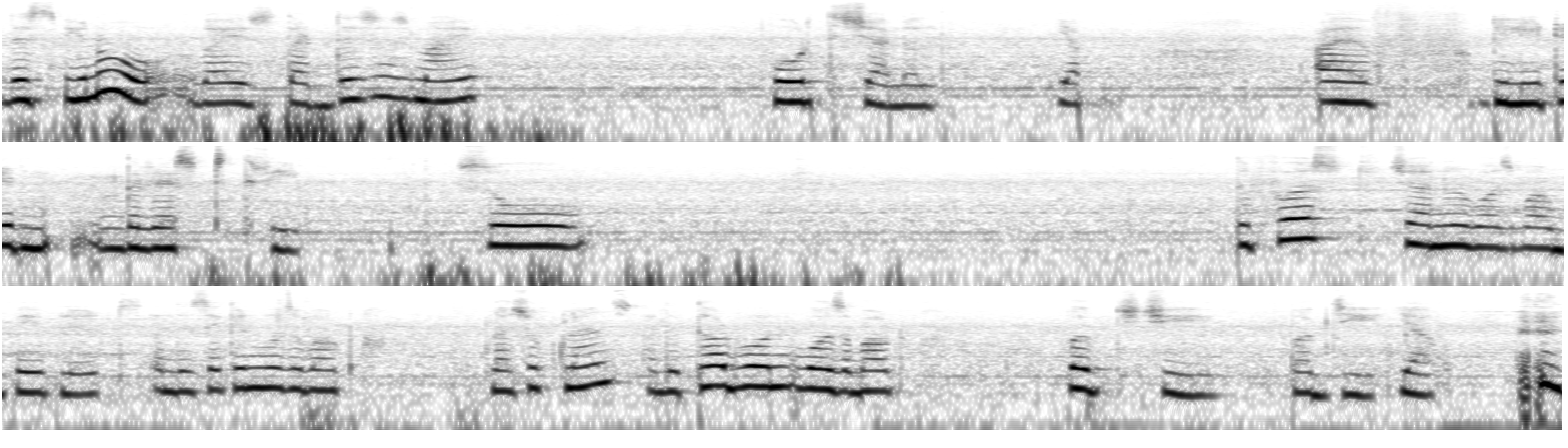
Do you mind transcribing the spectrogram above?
this you know guys that this is my fourth channel. Yep. I have deleted the rest three so the first channel was about Beyblades and the second was about Clash of Clans and the third one was about PUBG PUBG yeah.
